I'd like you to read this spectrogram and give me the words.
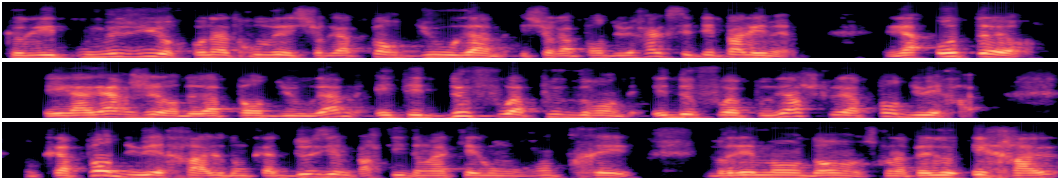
Que les mesures qu'on a trouvées sur la porte du Oulam et sur la porte du Echal, ce n'était pas les mêmes. La hauteur et la largeur de la porte du Oulam était deux fois plus grande et deux fois plus large que la porte du Echal. Donc la porte du Echal, donc la deuxième partie dans laquelle on rentrait vraiment dans ce qu'on appelle le Echal,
